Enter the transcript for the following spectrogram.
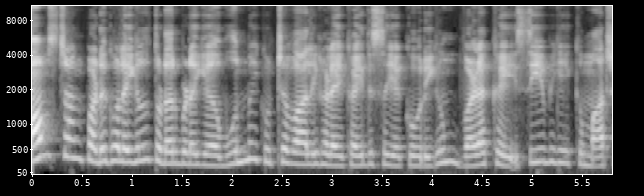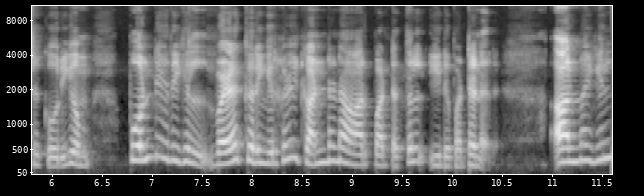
ஆம்ஸ்டாங் படுகொலையில் தொடர்புடைய உண்மை குற்றவாளிகளை கைது செய்ய கோரியும் வழக்கை சிபிஐக்கு மாற்றக்கோரியும் பொன்னேரியில் வழக்கறிஞர்கள் கண்டன ஆர்ப்பாட்டத்தில் ஈடுபட்டனர். அண்மையில்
